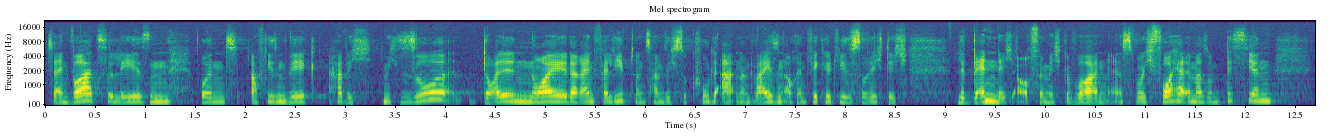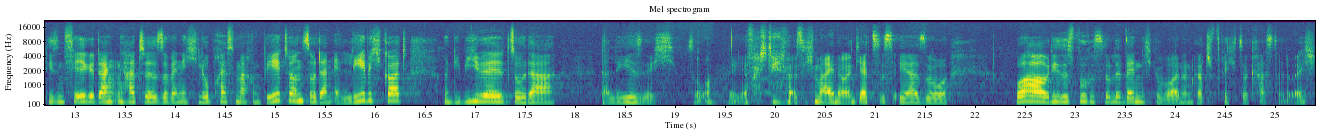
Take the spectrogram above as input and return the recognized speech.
sein Wort zu lesen. Und auf diesem Weg habe ich mich so doll neu darein verliebt und es haben sich so coole Arten und Weisen auch entwickelt, wie es so richtig lebendig auch für mich geworden ist. Wo ich vorher immer so ein bisschen diesen Fehlgedanken hatte, so wenn ich Lobpreis mache und bete und so, dann erlebe ich Gott und die Bibel, so da, da lese ich, so, wenn ihr versteht, was ich meine. Und jetzt ist eher so, wow, dieses Buch ist so lebendig geworden und Gott spricht so krass dadurch.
